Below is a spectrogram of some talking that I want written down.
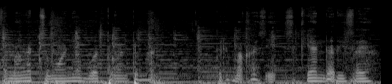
semangat semuanya buat teman-teman. Terima kasih. Sekian dari saya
